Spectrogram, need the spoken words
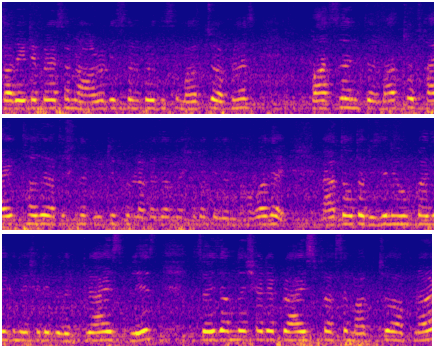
সরি এটা প্রাইস আমরা আরও ডিসকাউন্ট করে দিচ্ছি, মাত্র আপনার পার্সেন্ট, মাত্র ফাইভ থাউজেন্ড এত সুন্দর বিউটিফুল রাখা যাবে সেটা পেয়ে ভাবা যায়? এত অত রিজনেবল প্রাইসে কিন্তু সেটা পেয়ে প্রাইস প্লেস সো এই দামদের সেটা প্রাইস থাকছে মাত্র আপনার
